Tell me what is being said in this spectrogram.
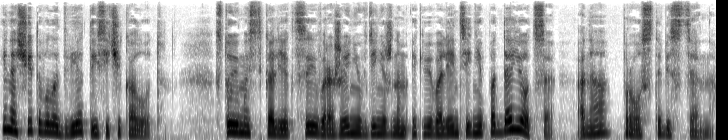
и насчитывала две тысячи колод. Стоимость коллекции выражению в денежном эквиваленте не поддается, она просто бесценна.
